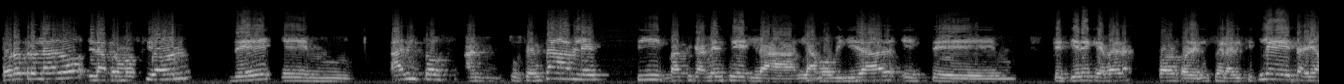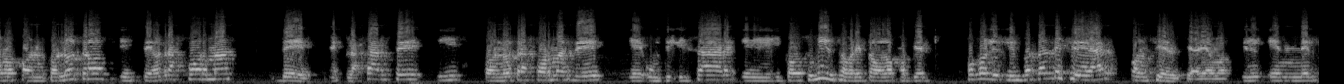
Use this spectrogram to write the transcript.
Por otro lado, la promoción de em, hábitos sustentables, sí, básicamente la, movilidad este, que tiene que ver con, el uso de la bicicleta, digamos, con, con otros, este, otras formas de desplazarse y con otras formas de utilizar eh, y consumir sobre todo, porque poco lo, importante es generar conciencia, digamos. En, el,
